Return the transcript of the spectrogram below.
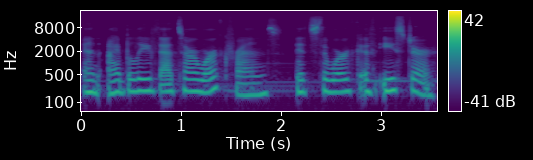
And I believe that's our work, friends. It's the work of Easter.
